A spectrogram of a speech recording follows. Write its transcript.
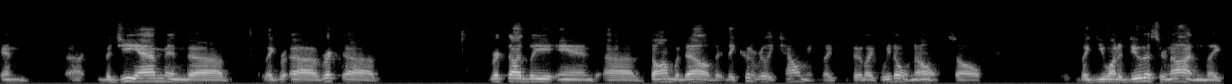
and uh, the GM and uh, like uh, Rick uh, Rick Dudley and uh, Don Waddell, they, they couldn't really tell me. Like they're like, we don't know. So like, you want to do this or not? And like,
